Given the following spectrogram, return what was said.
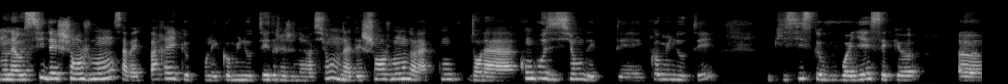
On a aussi des changements, ça va être pareil que pour les communautés de régénération, on a des changements dans la, dans la composition des, des communautés. Ici, ce que vous voyez, c'est que euh,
